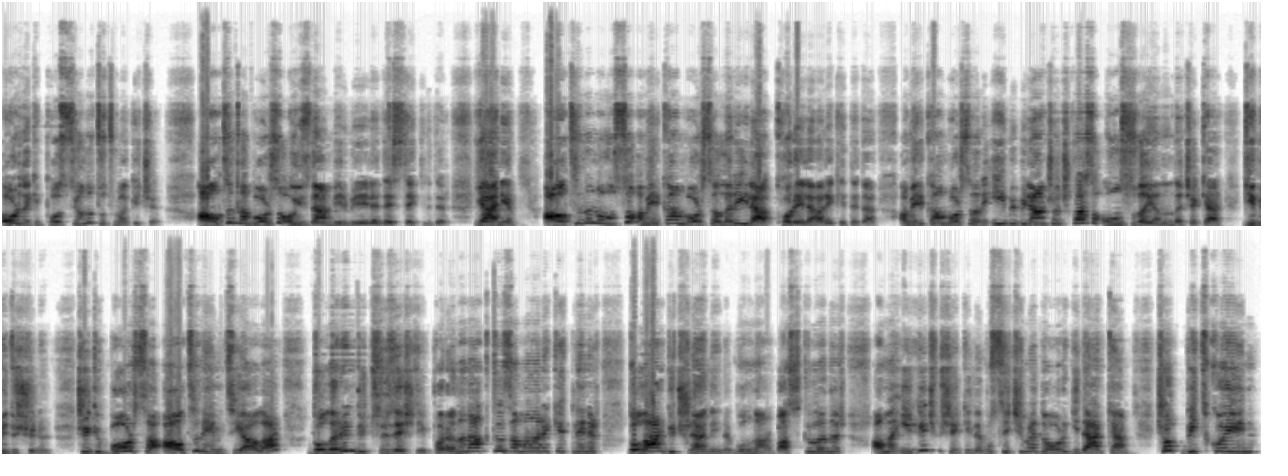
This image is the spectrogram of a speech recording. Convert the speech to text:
oradaki pozisyonu tutmak için. Altınla borsa o yüzden birbiriyle desteklidir. Yani altının onsu Amerikan borsalarıyla koreli hareket eder. Amerikan borsaları iyi bir bilanço çıkarsa onsu da yanında çeker gibi düşünün. Çünkü borsa altın emtialar doların güçsüzleştiği paranın aktığı zaman hareketlenir. Dolar güçlendiğinde bunlar baskılanır. Ama ilginç bir şekilde bu seçime doğru giderken çok Bitcoin,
